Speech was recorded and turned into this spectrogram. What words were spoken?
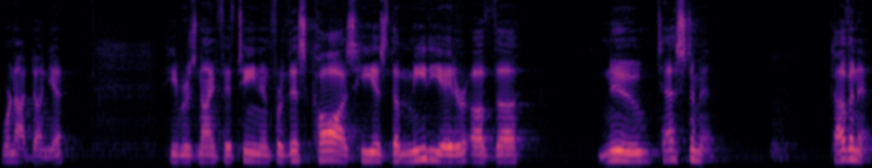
We're not done yet. Hebrews 9:15 and for this cause he is the mediator of the New Testament covenant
